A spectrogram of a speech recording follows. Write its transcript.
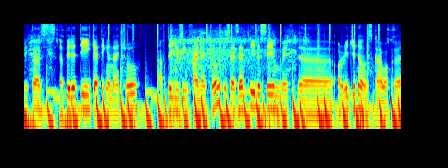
because ability getting a Nitro after using 5 Nitro is exactly the same with the original Skywalker.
